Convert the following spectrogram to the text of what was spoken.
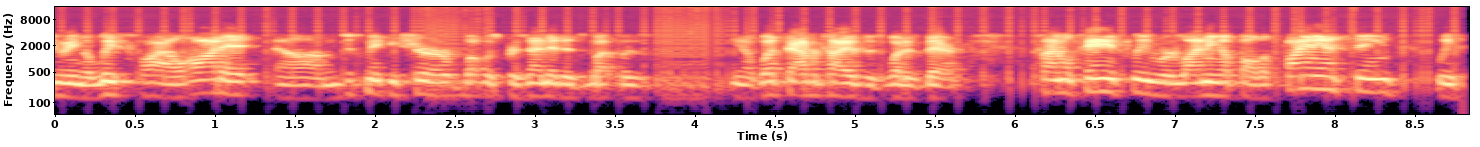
doing a lease file audit, um, just making sure what was presented is what was, you know, what's advertised is what is there. Simultaneously, we're lining up all the financing. We,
